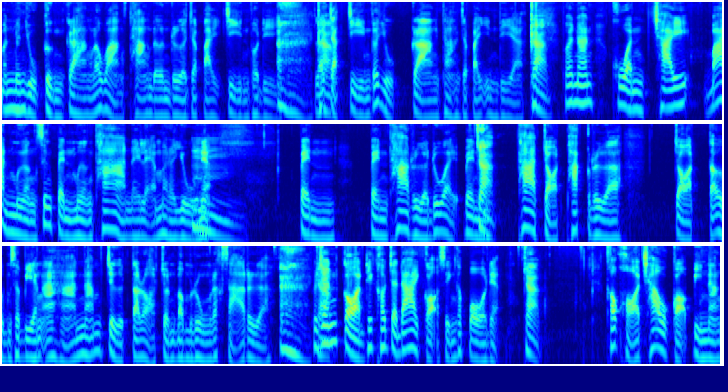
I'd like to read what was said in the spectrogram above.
มันมันอยู่กึ่งกลางระหว่างทางเดินเรือจะไปจีนพอดีอ่าแล้วครับจากจีนก็อยู่กลางทางจะไปอินเดียครับเพราะฉะนั้นควรใช้บ้านเมืองซึ่งเป็นเมืองท่าในแหลมมารายูเนี่ยอืมเป็นเป็นท่าเรือด้วย เป็นครับท่าจอดพักเรือ จอดเติมเสบียงอาหารน้ำจืดตลอดจนบำรุงรักษาเรืออ่าเพราะฉะนั้นก่อนที่เขาจะได้เกาะสิงคโปร์เนี่ยครับ เขาขอเช่าเกาะปีนัง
